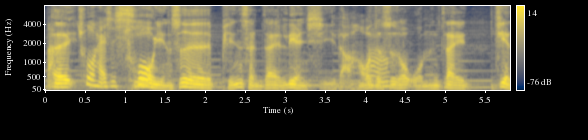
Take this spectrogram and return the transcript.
吧？呃，啜还是吸？啜饮是评审在练习的，或者是说我们在鉴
